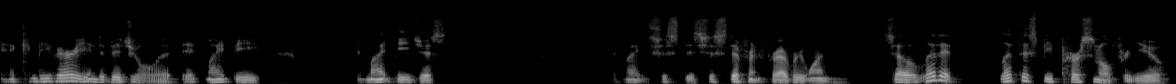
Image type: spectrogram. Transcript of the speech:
and it can be very individual. It it might be it might be just it might just it's just different for everyone. So let it let this be personal for you.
